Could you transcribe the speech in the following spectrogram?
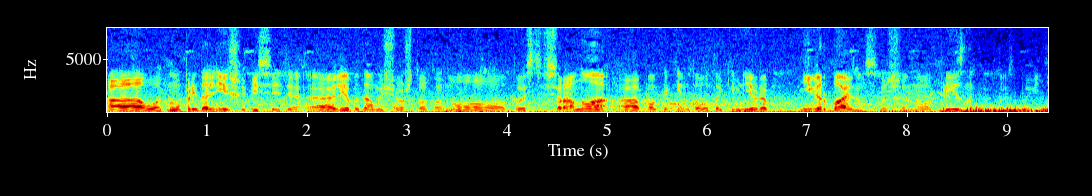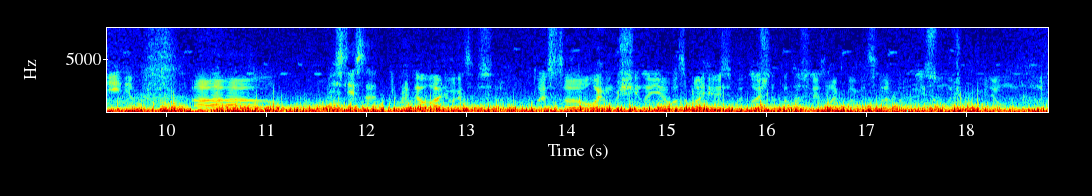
вот, ну, при дальнейшей беседе, либо там еще что-то, но, то есть, все равно по каким-то вот таким невербальным совершенно вот признакам, то есть, поведением, естественно, не проговаривается все, то есть, ой, мужчина, я вас боюсь, вы точно подошли знакомиться, там, не сумочку у меня умыкнуть.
